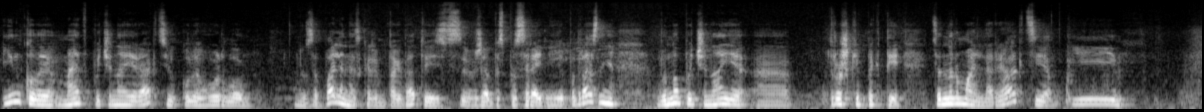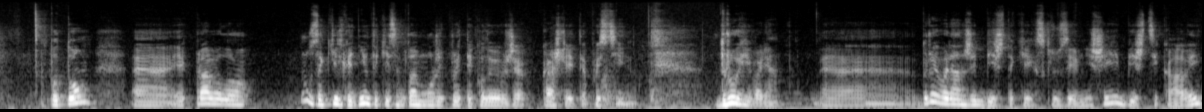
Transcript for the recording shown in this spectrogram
Інколи мед починає реакцію, коли горло ну, запалене, скажімо так, да, тобто вже безпосередньо є подразнення, воно починає е, трошки пекти. Це нормальна реакція, і потім, е, як правило, ну, за кілька днів такі симптоми можуть пройти, коли ви вже кашляєте постійно. Другий варіант. Е, Другий варіант вже більш такий ексклюзивніший, більш цікавий.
